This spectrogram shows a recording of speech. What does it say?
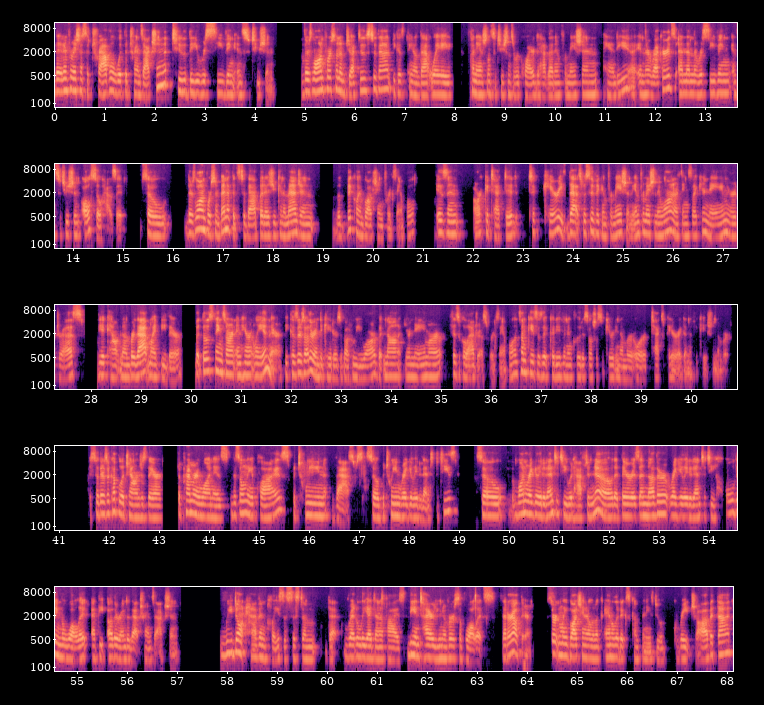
That information has to travel with the transaction to the receiving institution. There's law enforcement objectives to that because, you know, that way financial institutions are required to have that information handy uh, in their records. And then the receiving institution also has it. So there's law enforcement benefits to that. But as you can imagine, the Bitcoin blockchain, for example, isn't architected to carry that specific information. The information they want are things like your name, your address, the account number, that might be there. But those things aren't inherently in there because there's other indicators about who you are, but not your name or physical address, for example. In some cases, it could even include a social security number or taxpayer identification number. So there's a couple of challenges there. The primary one is this only applies between VASPs, so between regulated entities. So one regulated entity would have to know that there is another regulated entity holding the wallet at the other end of that transaction we don't have in place a system that readily identifies the entire universe of wallets that are out there. Certainly, blockchain analytics companies do a great job at that,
